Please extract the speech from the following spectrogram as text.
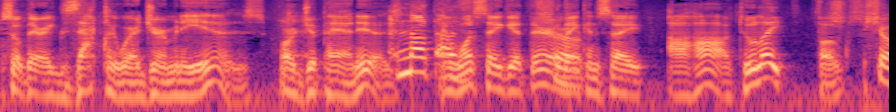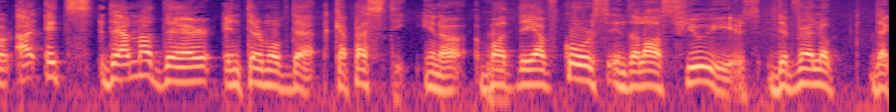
So they're exactly where Germany is or Japan is. Not and as- once they get there, sure. they can say, aha, too late, folks. Sure, uh, it's they are not there in terms of the capacity, you know, but they of course in the last few years developed the,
